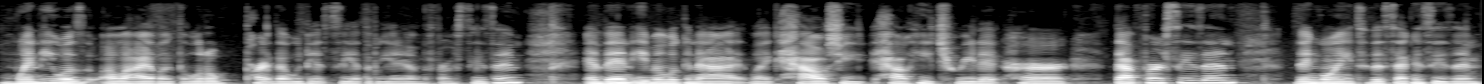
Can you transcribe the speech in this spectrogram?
when he was alive, like the little part that we did see at the beginning of the first season, and then even looking at like how she how he treated her that first season, then going into the second season,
